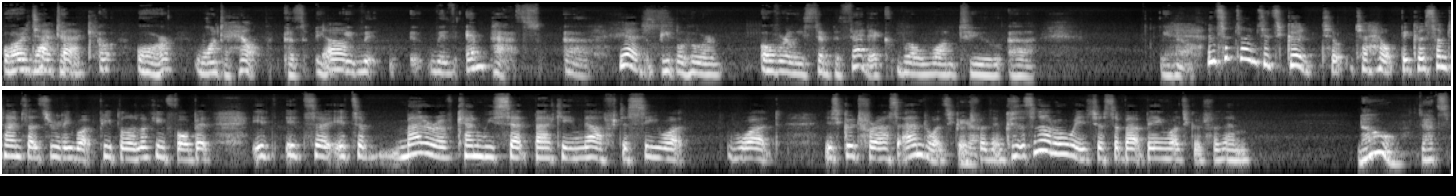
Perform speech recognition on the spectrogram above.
Or, or, or attack to, back. Or, or, want to help. Because Oh. with, with empaths, uh, yes. people who are overly sympathetic will want to, uh, you know. And sometimes it's good to, to help because sometimes that's really what people are looking for. But it, it's a it's a matter of can we set back enough to see what what is good for us and what's good Yeah. for them because it's not always just about being what's good for them. No, that's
